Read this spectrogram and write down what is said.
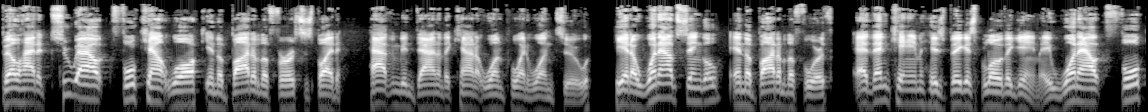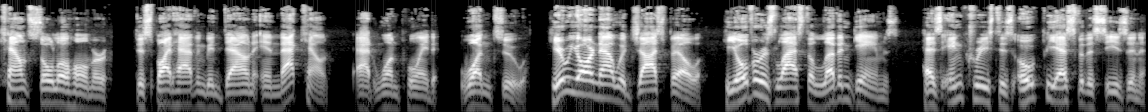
Bell had a two out, full count walk in the bottom of the first, despite having been down in the count at 1.12. He had a one out single in the bottom of the fourth, and then came his biggest blow of the game a one out, full count solo homer, despite having been down in that count at 1.12. Here we are now with Josh Bell. He, over his last 11 games, has increased his OPS for the season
